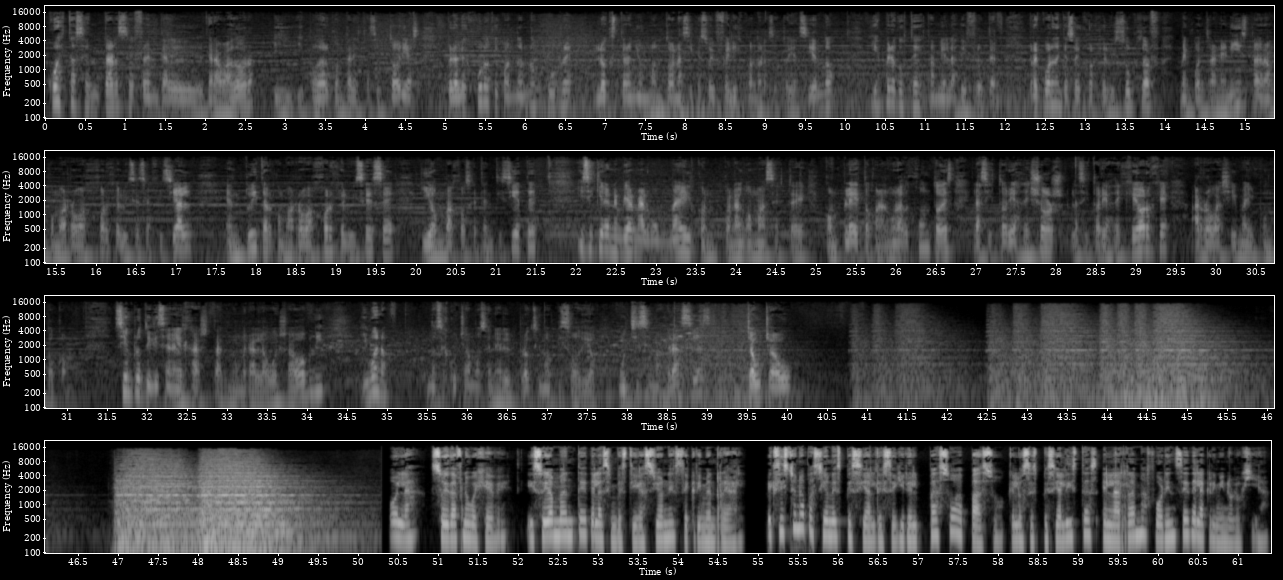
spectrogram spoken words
cuesta sentarse frente al grabador y, y, poder contar estas historias, pero les juro que cuando no ocurre lo extraño un montón, así que soy feliz cuando las estoy haciendo y espero que ustedes también las disfruten. Recuerden que soy Jorge Luis Zuckdorf, me encuentran en Instagram como arroba Jorge Luis S. Oficial, en Twitter como arroba Jorge Luis S. 77 y si quieren enviarme algún mail con, algo más este, completo, con algún adjunto, es las historias de George, las historias de George, arroba gmail.com. Siempre utilicen el hashtag numeral la huella ovni y bueno, nos escuchamos en el próximo episodio. Muchísimas gracias. Chau chau. Hola, soy Dafne Wegebe y soy amante de las investigaciones de crimen real. Existe una pasión especial de seguir el paso a paso que los especialistas en la rama forense de la criminología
